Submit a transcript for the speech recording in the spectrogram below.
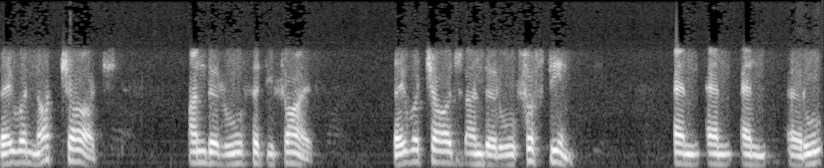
they were not charged under Rule 35. They were charged under Rule 15, and and and uh, rule,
